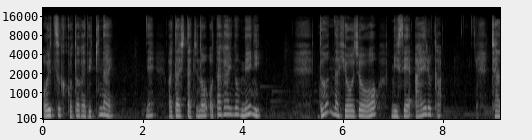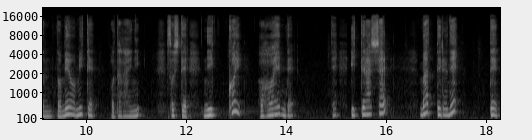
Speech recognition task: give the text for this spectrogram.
追いつくことができない。ね私たちのお互いの目にどんな表情を見せ合えるか。ちゃんと目を見てお互いに。そしてにっこり微笑んで「ね、いってらっしゃい。待ってるね」って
